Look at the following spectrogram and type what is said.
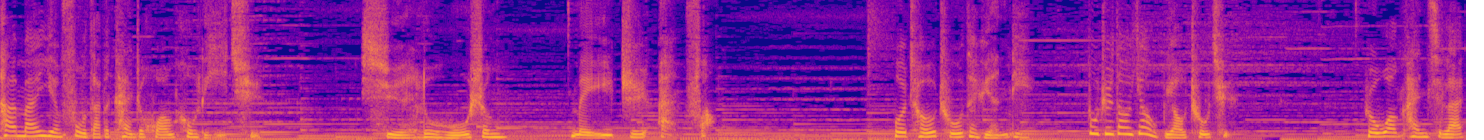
他满眼复杂的看着皇后离去，雪落无声，梅枝暗放。我踌躇在原地，不知道要不要出去。荣望看起来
